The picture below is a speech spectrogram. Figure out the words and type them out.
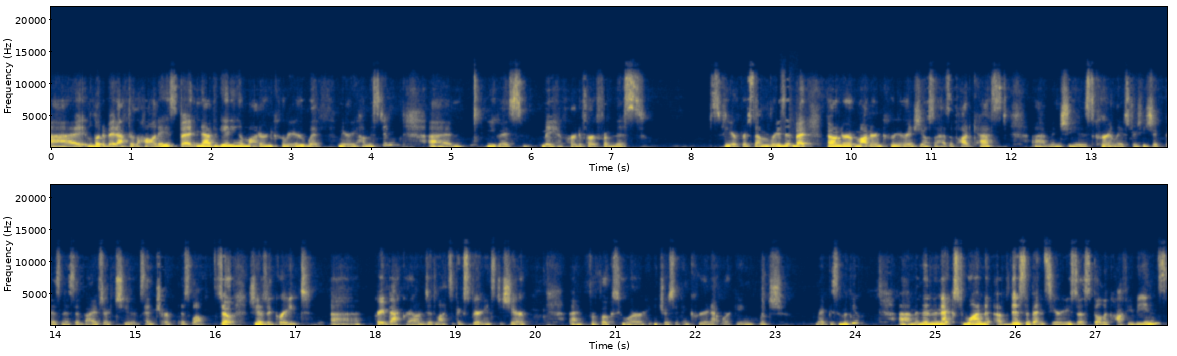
uh, a little bit after the holidays, but Navigating a Modern Career with Mary Humiston. Um, you guys may have heard of her from this sphere for some reason, but founder of Modern Career, and she also has a podcast, um, and she is currently a strategic business advisor to Accenture as well. So she has a great uh, great background and lots of experience to share uh, for folks who are interested in career networking, which might be some of you. Um, and then the next one of this event series, so Spill the Coffee Beans,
